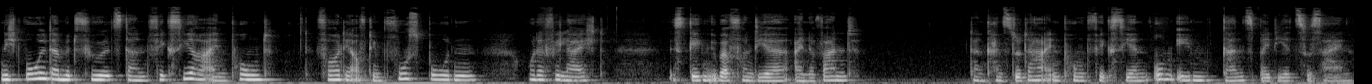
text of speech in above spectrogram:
nicht wohl damit fühlst, dann fixiere einen Punkt vor dir auf dem Fußboden oder vielleicht ist gegenüber von dir eine Wand, dann kannst du da einen Punkt fixieren, um eben ganz bei dir zu sein.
